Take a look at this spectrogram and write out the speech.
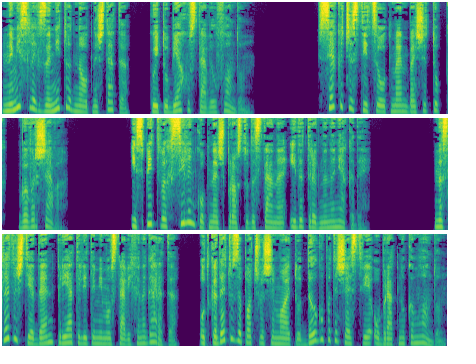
Не мислех за нито едно от нещата, които бях оставил в Лондон. Всяка частица от мен беше тук, във Варшава. Изпитвах силен купнеж просто да стана и да тръгна на някъде. На следващия ден приятелите ми ме оставиха на гарата, откъдето започваше моето дълго пътешествие обратно към Лондон.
